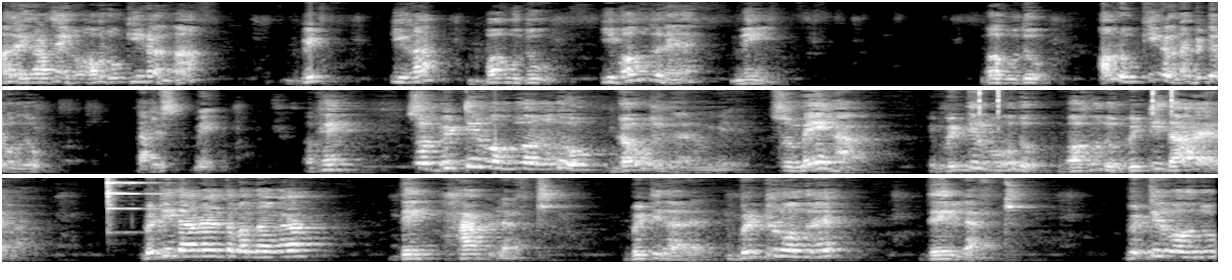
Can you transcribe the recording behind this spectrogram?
ಅಂದ್ರೆ ಇದರ ಅರ್ಥ ಏನು ಅವರು ಕೀಗಳನ್ನ ಬಿಟ್ಟಿರಬಹುದು ಈ ಬಹುದುನೇ ಮೇ ಬಹುದು ಅವರು ಕೀಗಳನ್ನ ಬಿಟ್ಟಿರಬಹುದು that is may okay so ಬಿಟ್ಟಿರಬಹುದು ಅನ್ನೋದು ಡೌಟ್ ಇದೆ ನಮಗೆ. ಸೊ ಮೇ ಹ್ಯಾವ್ ಬಿಟ್ಟಿರಬಹುದು ಬಹುದು ಬಿಟ್ಟಿದ್ದಾರೆ ಅಲ್ಲ ಬಿಟ್ಟಿದ್ದಾರೆ ಅಂತ ಬಂದಾಗ ದೇ ಹ್ಯಾವ್ ಲೆಫ್ಟ್ ಬಿಟ್ಟಿದ್ದಾರೆ ಬಿಟ್ಟರು ಅಂದ್ರೆ ದೇ ಲೆಫ್ಟ್ ಬಿಟ್ಟಿರಬಹುದು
